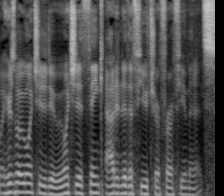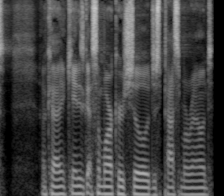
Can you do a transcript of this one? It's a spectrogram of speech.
Well here's what we want you to do. We want you to think out into the future for a few minutes okay? Candy's got some markers. She'll just pass them around.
